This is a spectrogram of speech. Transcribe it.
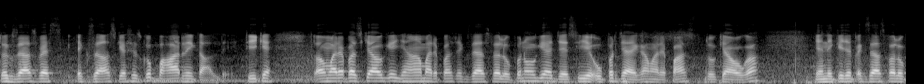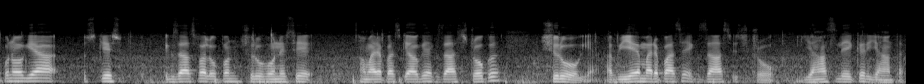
तो एग्जास्ट वैस एग्जास्ट गैसेज को बाहर निकाल दे, ठीक है? तो हमारे पास क्या हो गया? यहाँ हमारे पास एग्जास्ट वेल ओपन हो गया। जैसे ये ऊपर जाएगा हमारे पास तो क्या होगा? यानी कि जब एग्जास्ट वेल ओपन हो गया, उसके एग्जास्ट वेल ओपन शुरू होने से हमारे पास क्या हो गया? एग्जास्ट स्ट्रोक शुरू हो गया। अब ये हमारे पास है एग्जास्ट स्ट्रोक यहाँ से लेकर यहाँ तक।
